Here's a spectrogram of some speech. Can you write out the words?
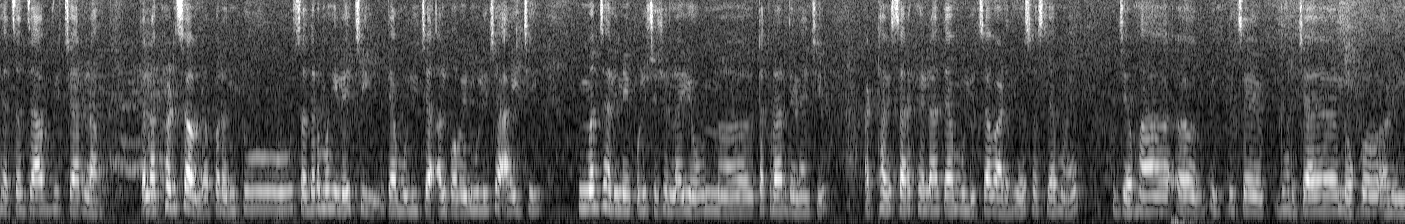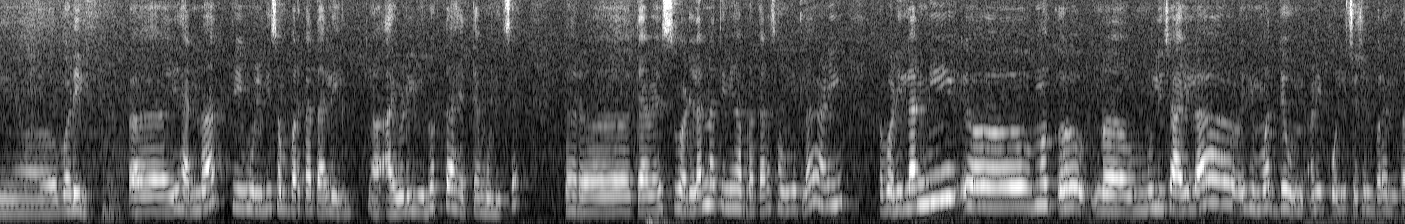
ह्याचा जाब विचारला त्याला खडसावलं परंतु सदर महिलेची त्या मुलीच्या अल्पवयीन मुलीच्या आईची हिंमत झाली नाही पोलीस स्टेशनला येऊन तक्रार देण्याची. अठ्ठावीस तारखेला त्या मुलीचा वाढदिवस असल्यामुळे जेव्हा तिचे घरच्या लोक आणि वडील ह्यांना ती मुलगी संपर्कात आली आईवडील विभक्त आहेत त्या मुलीचे तर त्यावेळेस वडिलांना तिने हा प्रकार सांगितला आणि वडिलांनी मग मुलीच्या आईला हिंमत देऊन आणि पोलीस स्टेशनपर्यंत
